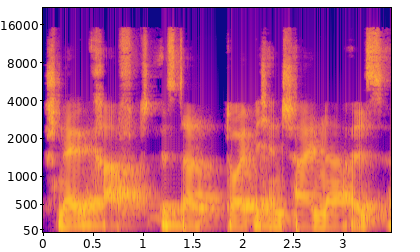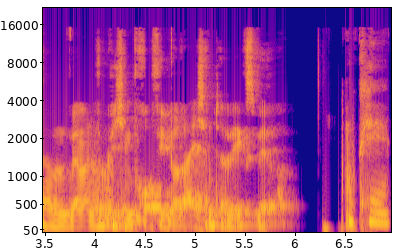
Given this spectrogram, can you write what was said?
Schnellkraft ist da deutlich entscheidender, als ähm, wenn man wirklich im Profibereich unterwegs wäre. Okay.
